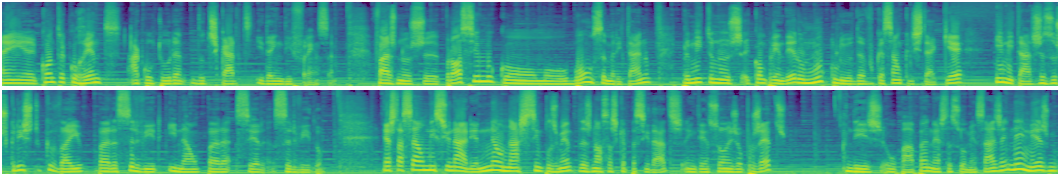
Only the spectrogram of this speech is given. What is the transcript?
em eh, contracorrente à cultura do descarte e da indiferença. Faz-nos eh, próximo como o bom samaritano, permite-nos compreender o núcleo da vocação cristã, que é imitar Jesus Cristo que veio para servir e não para ser servido. Esta ação missionária não nasce simplesmente das nossas capacidades, intenções ou projetos, diz o Papa nesta sua mensagem, nem mesmo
